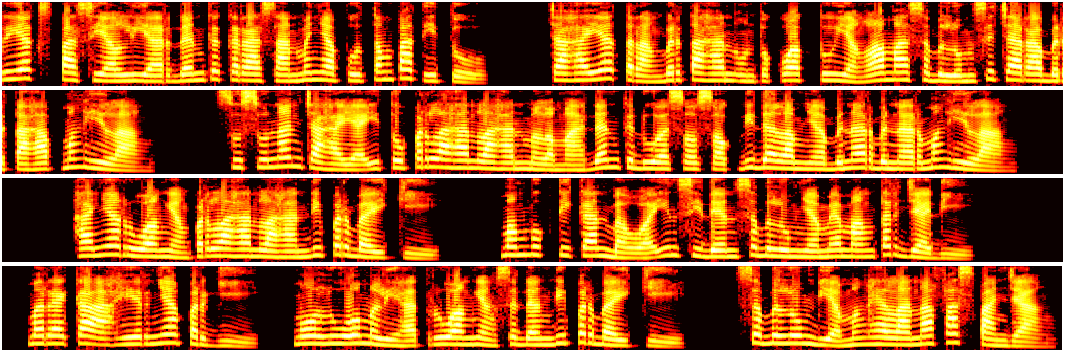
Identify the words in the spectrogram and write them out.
riak spasial liar dan kekerasan menyapu tempat itu. Cahaya terang bertahan untuk waktu yang lama sebelum secara bertahap menghilang. Susunan cahaya itu perlahan-lahan melemah dan kedua sosok di dalamnya benar-benar menghilang. Hanya ruang yang perlahan-lahan diperbaiki, membuktikan bahwa insiden sebelumnya memang terjadi. Mereka akhirnya pergi. Mo Luo melihat ruang yang sedang diperbaiki, sebelum dia menghela nafas panjang.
